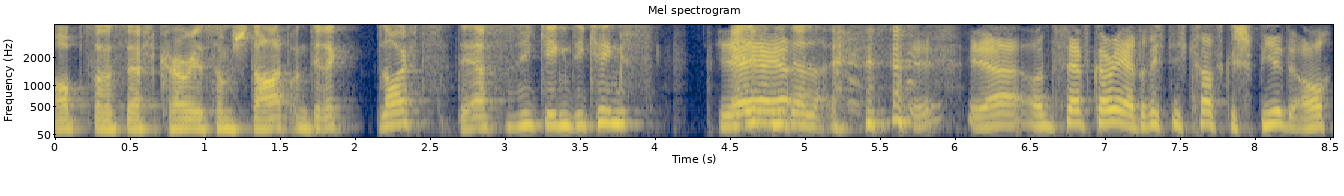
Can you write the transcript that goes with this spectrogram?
Hauptsache Seth Curry ist am Start und direkt läuft's. Der erste Sieg gegen die Kings. Ja, Elf ja, ja. ja, und Seth Curry hat richtig krass gespielt auch.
